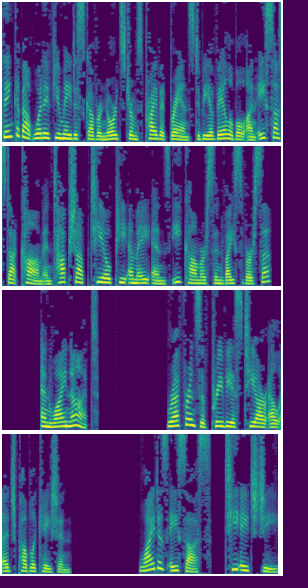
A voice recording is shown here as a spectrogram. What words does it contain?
Think about what if you may discover Nordstrom's private brands to be available on ASOS.com and Topshop TOPMAN's e-commerce and vice versa? And why not? Reference of previous TRL Edge publication. Why does ASOS, THG,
